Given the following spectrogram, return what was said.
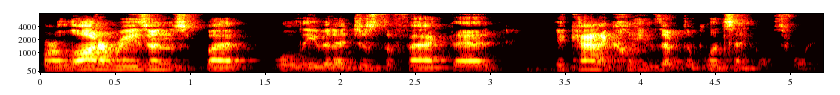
for a lot of reasons, but we'll leave it at just the fact that it kind of cleans up the blitz angles for you.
